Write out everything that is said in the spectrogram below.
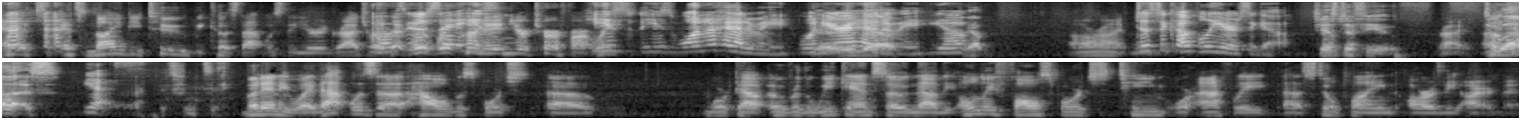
And it's it's 92 because that was the year he graduated. I was That- gonna we're kind of he's- in your turf, aren't we? He's he's one ahead of me. One There year ahead go. of me. Yep. Yep. All right, Just a couple of years ago. Just a few. right To Okay. us. Yes. But anyway, that was uh, how the sports uh, worked out over the weekend. So now the only fall sports team or athlete uh, still playing are the Ironmen.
